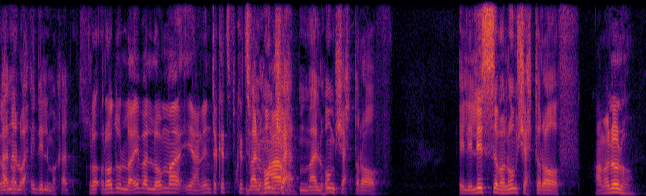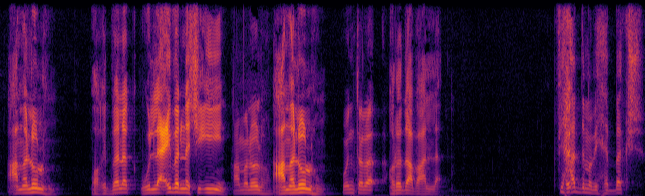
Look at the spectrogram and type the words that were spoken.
أنا الوحيد اللي ما خدتش. ر- رضوا اللعيبة اللي هم يعني أنت كتف كتف ما لهمش. ما لهمش احتراف. اللي لسه ما لهمش احتراف. عملوا لهم. عملوا لهم. واخد بالك؟ واللعيبة الناشئين. عملوا لهم. عملوا لهم. وأنت لأ. رضا بعلق. في حد ما بيحبكش؟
